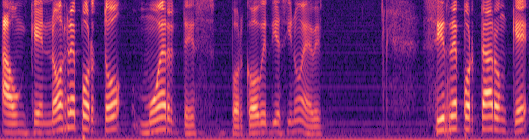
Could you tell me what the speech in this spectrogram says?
aunque no reportó muertes por COVID-19, sí reportaron que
